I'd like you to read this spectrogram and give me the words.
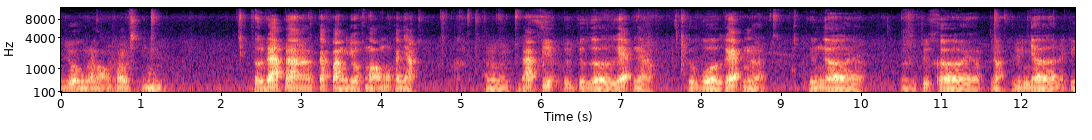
vô cũng là ổn thôi ừ. Thư ráp ra các bằng vô cũng ổn cả nhà ừ. ráp viết chữ, chữ G ghép nè chữ V ghép nè chữ ngờ nè ừ, chữ khờ nè nè, chữ nhờ nè chữ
